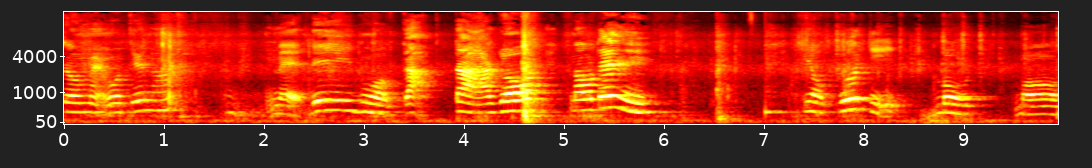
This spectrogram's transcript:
cho mẹ một cái nó mẹ đi đùa cả tà rồi. Nấu thế gì? Kiểu cứ chỉ bột bò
